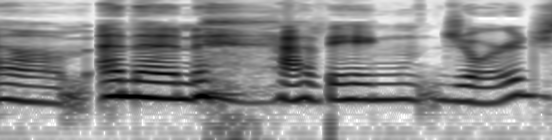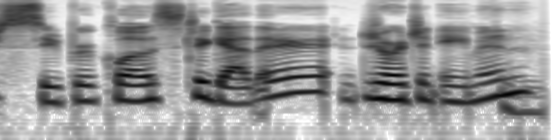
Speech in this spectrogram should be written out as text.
um and then having George super close together George and Eamon Mhm.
